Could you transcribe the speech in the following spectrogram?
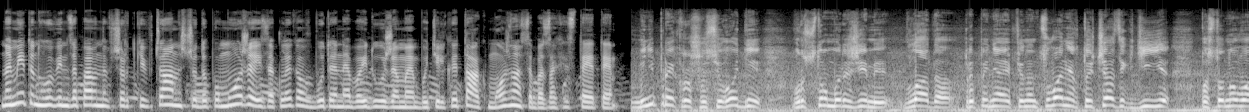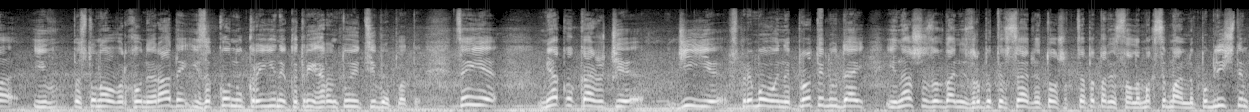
На мітингу він запевнив чортківчан, що допоможе і закликав бути небайдужими, бо тільки так можна себе захистити. Мені прикро, що сьогодні в ручному режимі влада припиняє фінансування в той час, як діє постанова і постанова Верховної Ради і закон України, який гарантує ці виплати. Це є, м'яко кажучи, дії спрямовані проти людей, і наше завдання зробити все для того, щоб це питання стало максимально публічним.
